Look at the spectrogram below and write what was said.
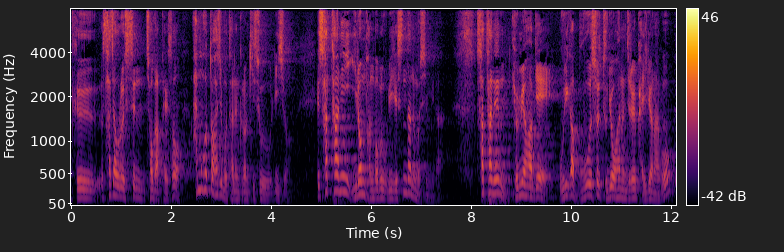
그 사자후를 쓴 적 앞에서 아무것도 하지 못하는 그런 기술이죠. 사탄이 이런 방법을 우리에게 쓴다는 것입니다. 사탄은 교묘하게 우리가 무엇을 두려워하는지를 발견하고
